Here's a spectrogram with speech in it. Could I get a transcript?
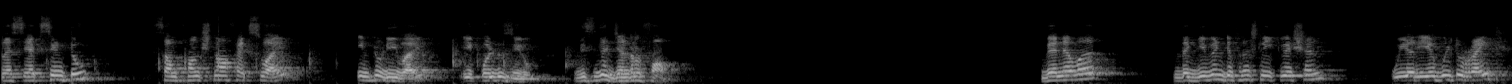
plus x into some function of xy into dy equal to 0. This is the general form. Whenever the given differential equation we are able to write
